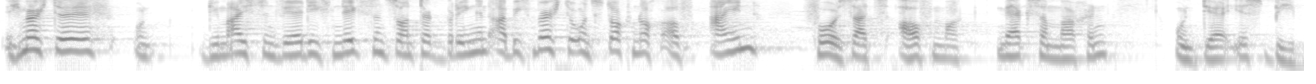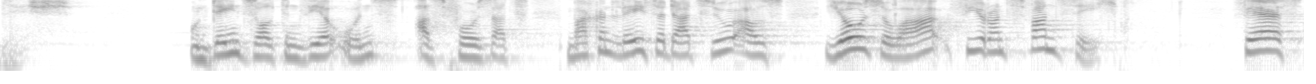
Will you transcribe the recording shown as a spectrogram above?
Ich möchte, und die meisten werde ich nächsten Sonntag bringen, aber ich möchte uns doch noch auf einen Vorsatz aufmerksam machen, und der ist biblisch. Und den sollten wir uns als Vorsatz machen. Lese dazu aus Josua 24, Vers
